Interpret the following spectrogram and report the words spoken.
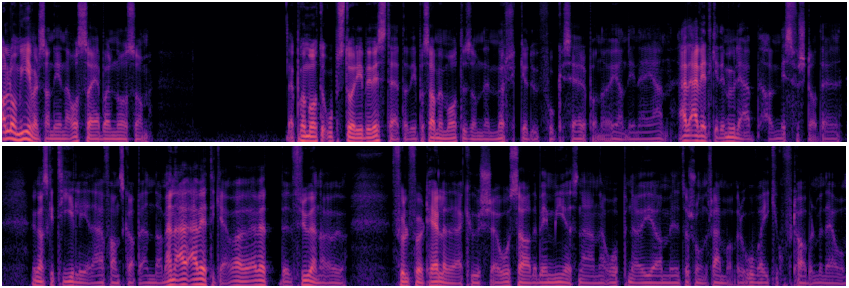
Alle omgivelsene dine også er bare noe som det på en måte oppstår i bevisstheten din, på samme måte som det mørke du fokuserer på når øynene dine er igjen. Jeg, jeg vet ikke, det er mulig jeg har misforstått. Det er ganske tidlig i det her faenskapet enda. Men jeg, jeg, vet ikke. Jeg vet, Fruen har jo fullført hele det der kurset. Hun sa det ble mye sånn åpne øyne-meditasjon fremover, og hun var ikke komfortabel med det. og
